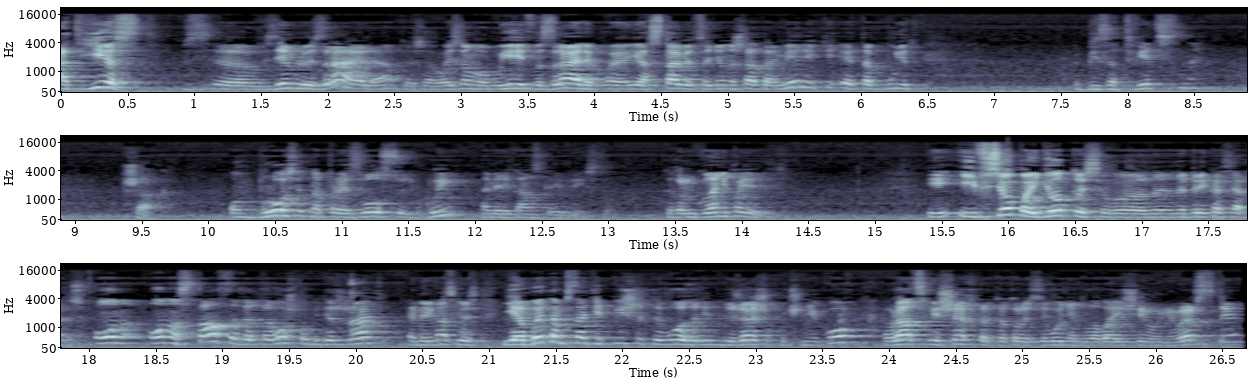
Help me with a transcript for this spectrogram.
отъезд в э, землю Израиля, то есть если он уедет в Израиль и оставит Соединенные Штаты Америки, это будет безответственный шаг. Он бросит на произвол судьбы американское еврейство, которое никуда не поедет. И, и все пойдет то есть, в, на, наперекосяк. То есть он, он остался для того, чтобы держать американский университет. И об этом, кстати, пишет его один из ближайших учеников, Врацви Шехтер, который сегодня глава Ишива университета,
